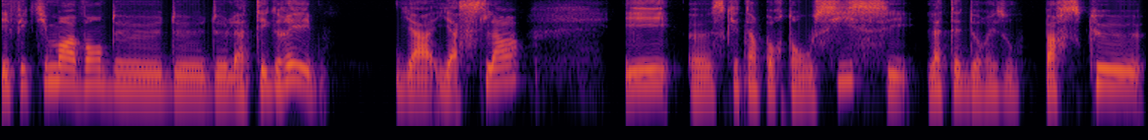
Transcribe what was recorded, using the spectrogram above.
Effectivement, avant de, de, l'intégrer, il y a, y a cela. Et ce qui est important aussi, c'est la tête de réseau. Parce que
